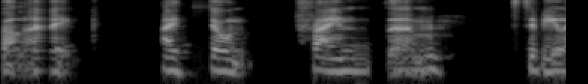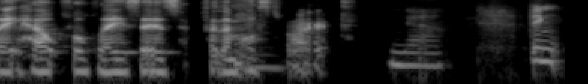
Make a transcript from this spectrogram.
but like I don't find them to be like helpful places for the most part. Yeah. I think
